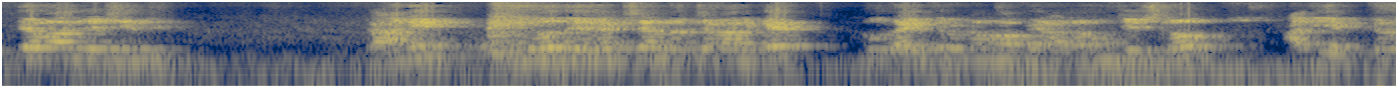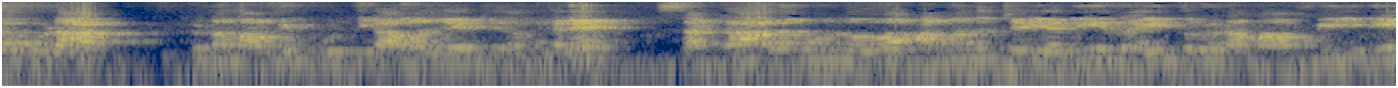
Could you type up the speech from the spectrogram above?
ఉద్యమాలు చేసింది. కానీ ఈ రోజు ఎలక్షన్లు వచ్చే వారికే నువ్వు రైతు రుణమాఫీ అనౌన్స్ చేసినావు. అది ఎక్కడ కూడా రుణమాఫీ పూర్తిగా అమలు చేయట్లేదు. అందుకనే సకాలంలో అమలు చేయని రైతు రుణమాఫీని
